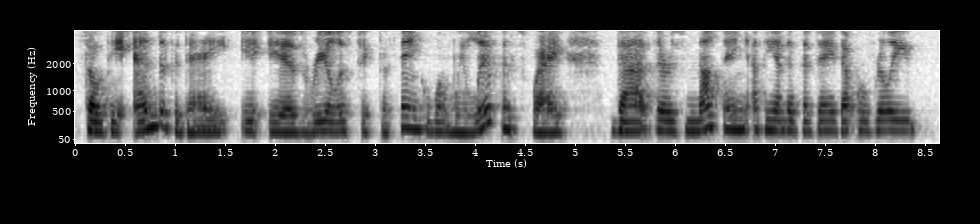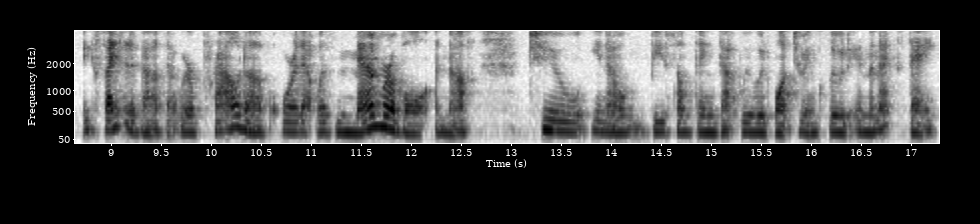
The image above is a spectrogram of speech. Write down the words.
So at the end of the day, it is realistic to think when we live this way that there's nothing at the end of the day that we're really excited about, that we're proud of, or that was memorable enough to, you know, be something that we would want to include in the next day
